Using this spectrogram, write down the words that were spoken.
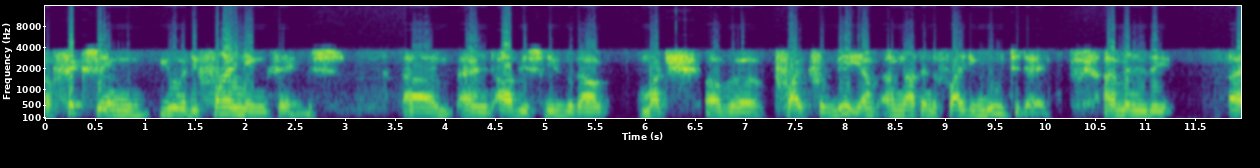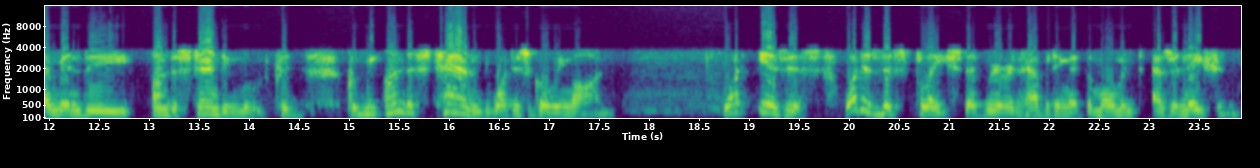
affixing, you are defining things. Um, and obviously, without much of a fight from me, I'm, I'm not in the fighting mood today. I'm in the I'm in the understanding mood. Could could we understand what is going on? What is this? What is this place that we're inhabiting at the moment as a nation?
